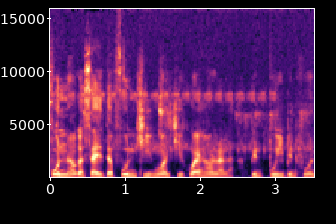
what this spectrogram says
ฝุ่นเฮาก็ใส่ต่ฝุ่นขี้งัวขี้ควายเฮาละละเป็นปุยเป็นฝุ่น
